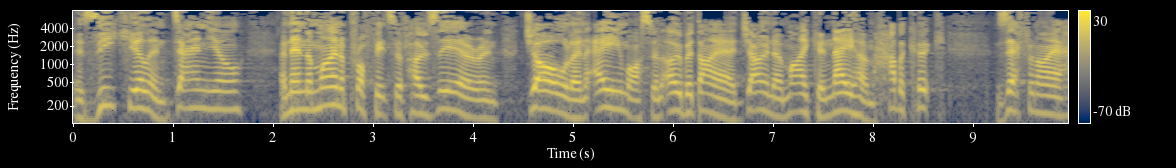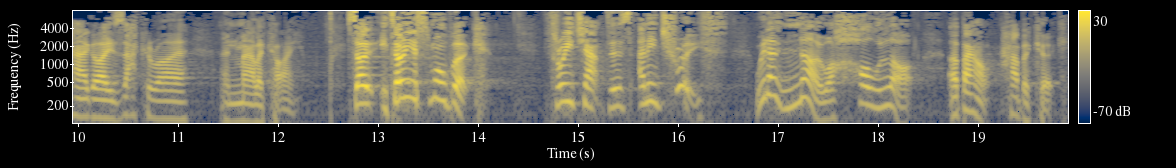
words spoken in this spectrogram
Ezekiel and Daniel, and then the minor prophets of Hosea and Joel and Amos and Obadiah, Jonah, Micah, Nahum, Habakkuk, Zephaniah, Haggai, Zechariah, and Malachi. So it's only a small book three chapters, and in truth, we don't know a whole lot about Habakkuk.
